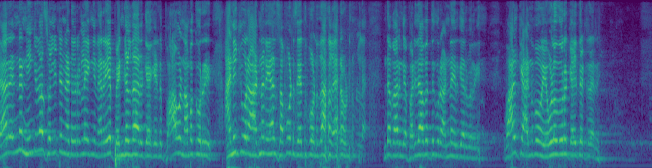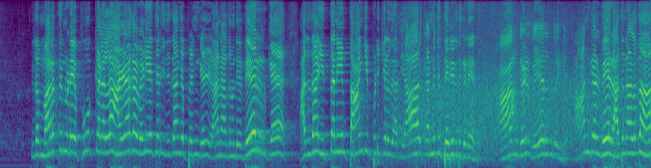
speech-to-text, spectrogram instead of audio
வேற என்ன? நீங்க தான் சொல்லிட்டு நடுவரில் இங்க நிறைய பெண்கள் தான் இருக்காங்கன்னு பாவம் நமக்கு ஒரு அன்னைக்கு ஒரு அண்ணனையாவது சப்போர்ட் சேர்த்து போனதான் வேற ஒன்றும் இல்லை. இந்த பாருங்க பரிதாபத்துக்கு ஒரு அண்ணன் இருக்காரு பாருங்க. வாழ்க்கை அனுபவம் எவ்வளவு தூரம் கை தட்டுறாரு இந்த மரத்தினுடைய பூக்கள் எல்லாம் அழகா வெளியே தெரியுது. இதாங்க பெண்கள். ஆனா அதனுடைய வேர் இருக்க அதுதான் இத்தனையும் தாங்கி பிடிக்கிறது. அது யார் கண்ணுக்கு தெரியறது கிடையாது. ஆண்கள் வேறுன்றீங்க ஆண்கள் வேர் அதனால தான்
